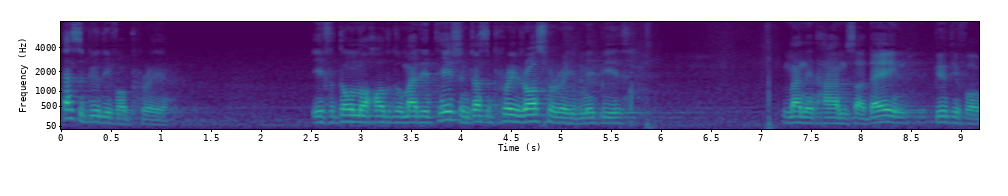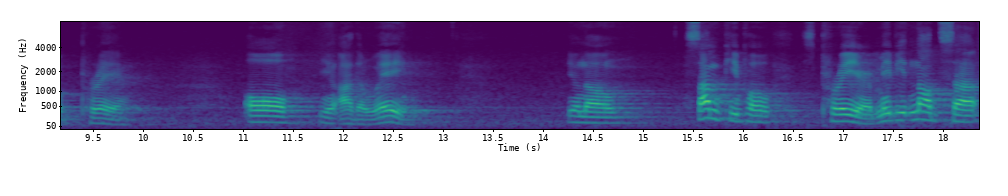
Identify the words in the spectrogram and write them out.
that's a beautiful prayer. If you don't know how to do meditation, just pray rosary maybe many times a day, beautiful prayer. Or in other way. You know, some people's prayer maybe not uh,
